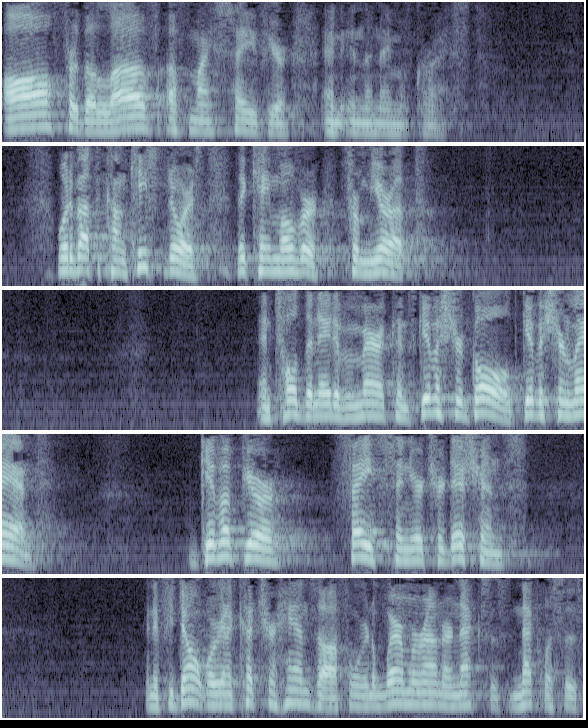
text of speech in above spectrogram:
all for the love of my Savior and in the name of Christ. What about the conquistadors that came over from Europe and told the Native Americans, give us your gold, give us your land, give up your faiths and your traditions. And if you don't, we're going to cut your hands off and we're going to wear them around our necks, necklaces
